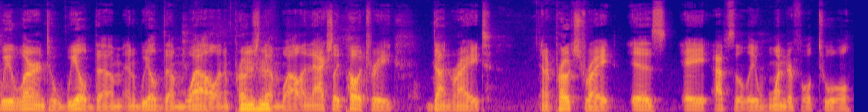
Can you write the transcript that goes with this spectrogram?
We learn to wield them and wield them well and approach them well. And actually, poetry done right and approached right is a absolutely wonderful tool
